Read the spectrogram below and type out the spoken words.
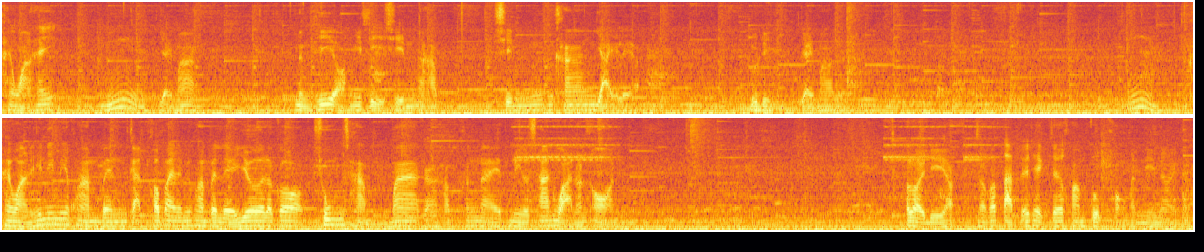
ไข่หวานให้อืมใหญ่มากหนึ่งที่เหรอมี4ชิ้นนะครับ ชิ้นข้างใหญ่เลยอะดูดิ ใหญ่มากเลยอืมไข่หวานที่นี่มีความเป็นกัดเข้าไปแล้วมีความเป็นเลเยอร์ แล้วก็ชุ่มฉ่ำมากอะครับ ข้างในมีรสชาติหวานอ่อนๆอร่อยดีอะ แล้วก็ตัดด้วยเท็กเจอร์ความกรุบของมันนี้หน่อยนะ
